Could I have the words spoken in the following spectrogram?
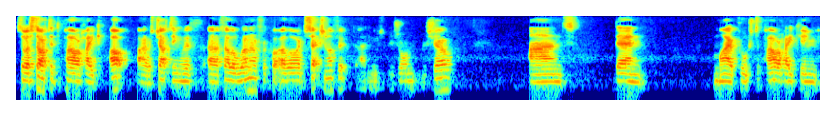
So I started the power hike up. I was chatting with a fellow runner for quite a large section of it, Jean Michel. And then my approach to power hiking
